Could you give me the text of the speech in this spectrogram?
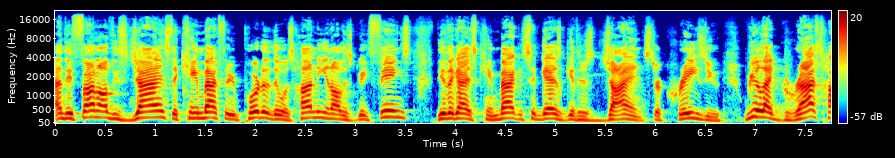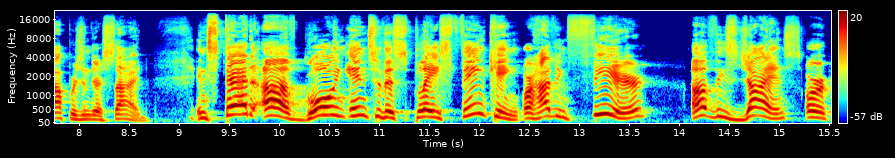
And they found all these giants. They came back, they reported there was honey and all these great things. The other guys came back and said, Guys, there's giants. They're crazy. We are like grasshoppers in their side. Instead of going into this place thinking or having fear of these giants or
